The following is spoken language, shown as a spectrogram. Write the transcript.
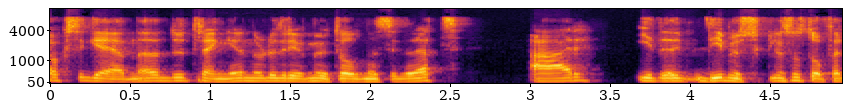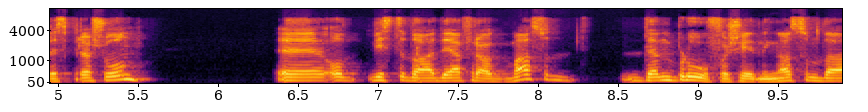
oksygenet du trenger når du driver med utholdenhetsidrett, er i de, de musklene som står for respirasjon. Eh, og hvis det da er diafragma, så den blodforsyninga som da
